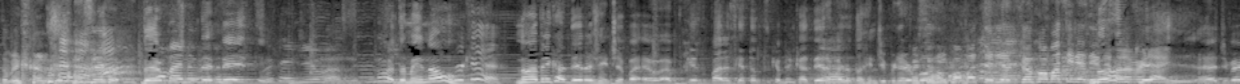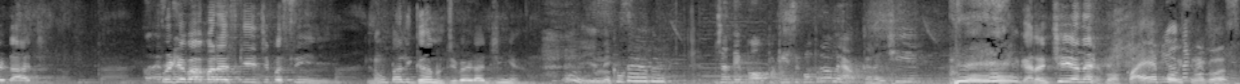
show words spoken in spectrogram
Tô brincando. Não sei. Veio mas com não- defeito. Não entendi, mano. Não entendi. Não, eu também não. Por quê? Não é brincadeira, gente. É, é- é porque parece que é tanto que é brincadeira, mas eu tô rindo de Você nervoso. arrancou a bateria, você arrancou a bateria dele, Não a verdade. é de verdade. Porque pa- parece que, tipo assim, não tá ligando, de verdadeinha. E nem com o carregador. Já devolve pra quem você comprou, Léo. Garantia. É, garantia, né? Bom, pra Apple esse negócio.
